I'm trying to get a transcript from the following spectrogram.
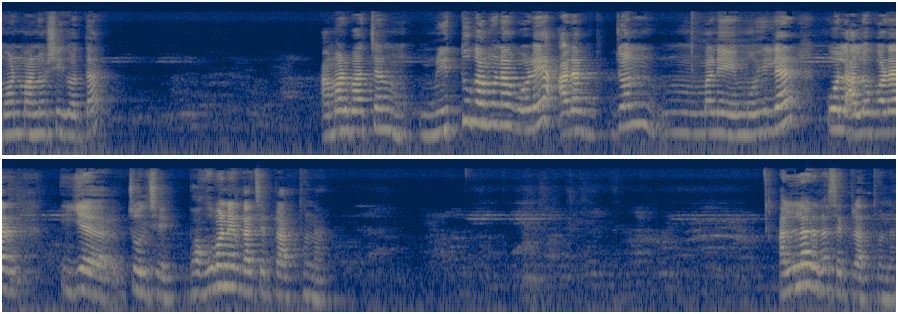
মন মানসিকতা। আমার বাচ্চার মৃত্যু কামনা করে আর একজন মানে মহিলার কোল আলো করার ইয়ে চলছে, ভগবানের কাছে প্রার্থনা। আল্লাহর কাছে প্রার্থনা।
